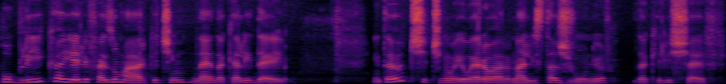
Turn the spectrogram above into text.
publica e ele faz o marketing né, daquela ideia. Então eu tinha, eu era o analista júnior daquele chefe.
